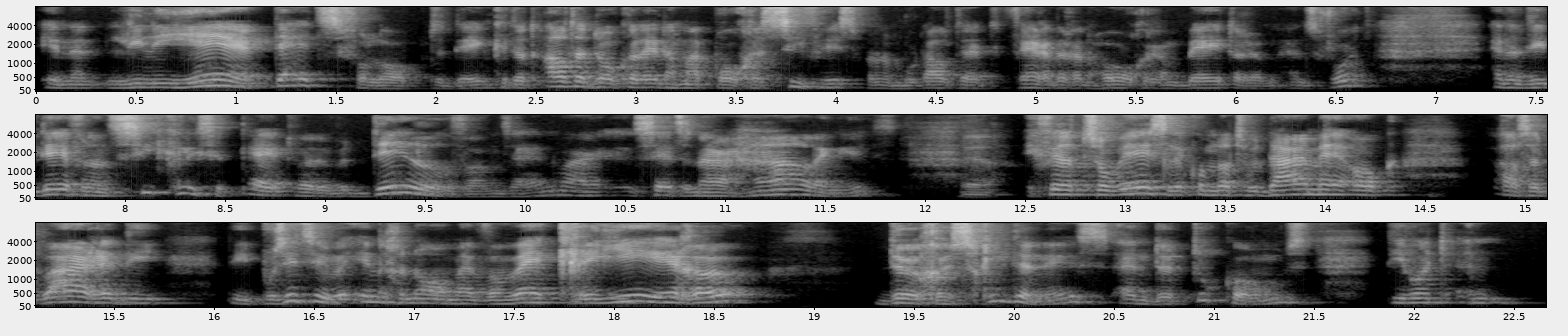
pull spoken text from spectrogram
in een lineair tijdsverloop te denken, dat altijd ook alleen nog maar progressief is, want het moet altijd verder en hoger en beter en, enzovoort. En het idee van een cyclische tijd waar we deel van zijn, waar steeds een herhaling is, Ja. Ik vind het zo wezenlijk, omdat we daarmee ook, als het ware, die, die positie die we ingenomen hebben van wij creëren de geschiedenis en de toekomst, die wordt een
